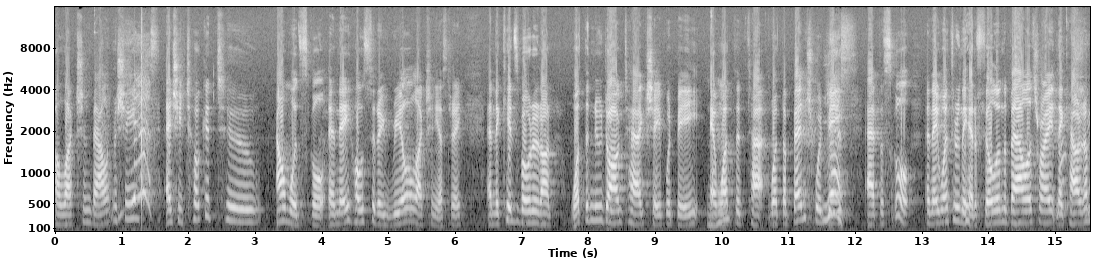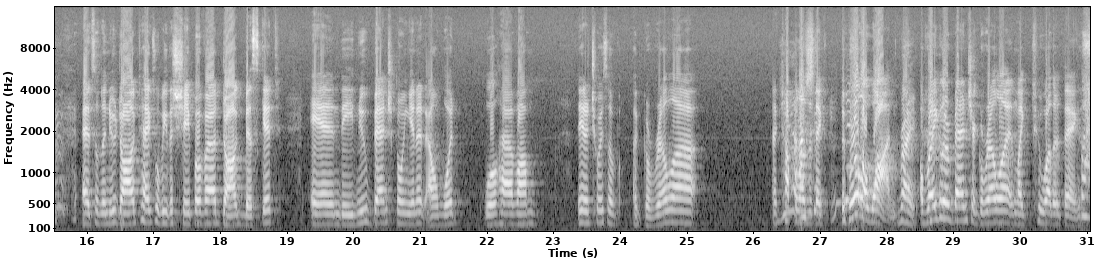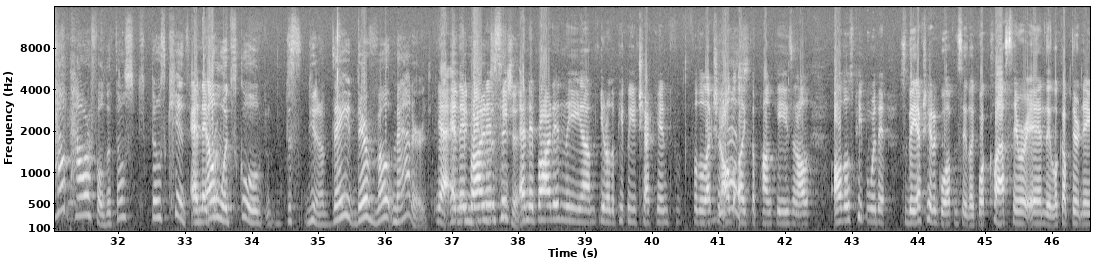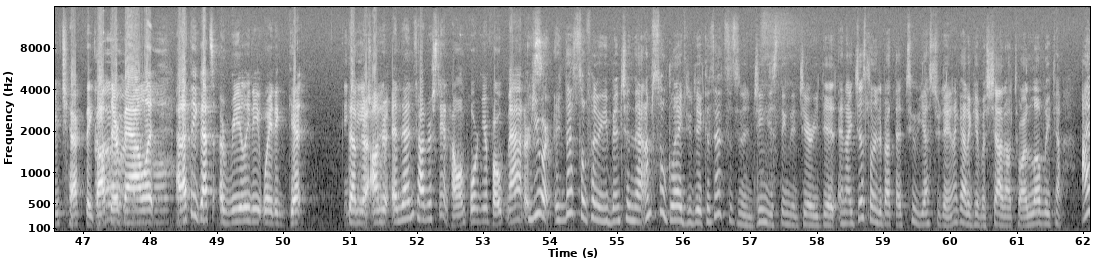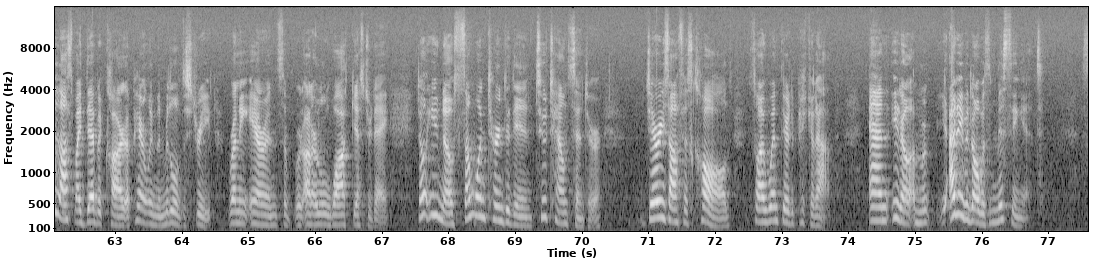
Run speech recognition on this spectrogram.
election ballot machine. Yes. And she took it to Elmwood School, and they hosted a real election yesterday, and the kids voted on what the new dog tag shape would be and what the ta- what the bench would Yes. be at the school. And they went through and they had to fill in the ballots right, and they counted them. And so the new dog tags will be the shape of a dog biscuit, and the new bench going in at Elmwood will have um, they had a choice of a gorilla, a couple Yeah, other things. The gorilla won. Right. A regular bench, a gorilla, and like two other things. But how powerful that those those kids And at they Elmwood School, just you know, they their vote mattered. Yeah, and, they made brought in decision. and they brought in the um, you know the people you check in for, for the election, all the, like the punkies and all all those people were there. So they actually had to go up and say like what class they were in. They look up their name check. They got Oh, their ballot, got- and I think that's a really neat way to get them to under and then to understand how important your vote matters. You are, that's so funny you mentioned that. I'm so glad you did because that's such an ingenious thing that Geri did. And I just learned about that too yesterday. And I got to give a shout out to our lovely town. I lost my debit card apparently in the middle of the street running errands on our little walk yesterday. Don't you know, someone turned it in to Town Center. Geri's office called, so I went there to pick it up. And, you know, I didn't even know I was missing it.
